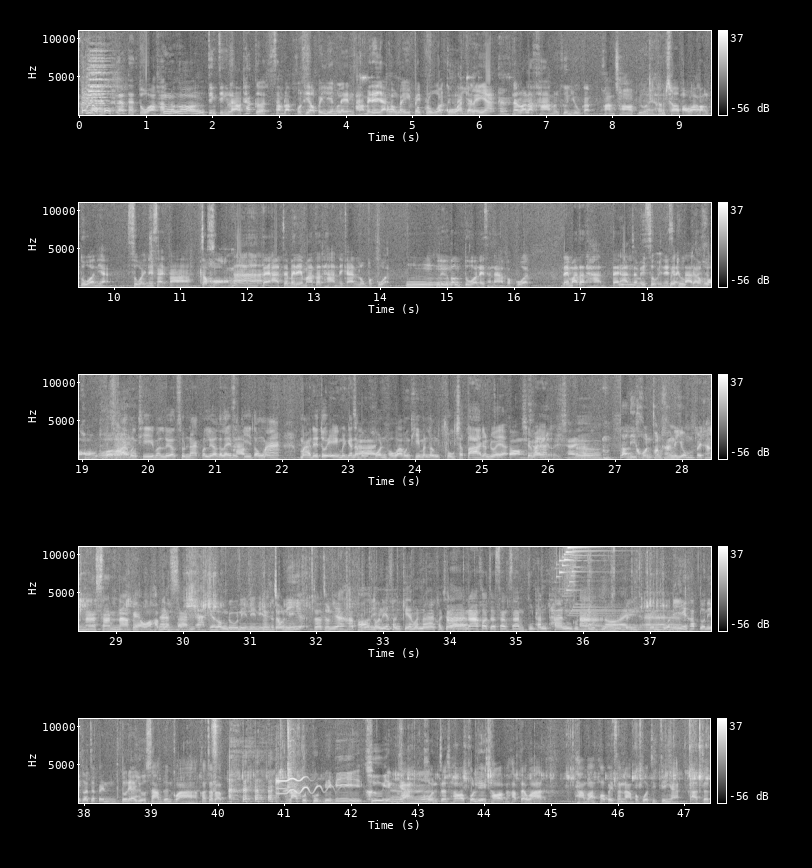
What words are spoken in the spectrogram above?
แล้วแต่ตัวครับอืมแล้วก็อืม จริง ๆ แล้วถ้าเกิดสำหรับคนที่เอาไปเลี้ยงเล่นอ่าไม่ได้อยากเอาไปไปประกวดประกวดอะไรเงี้ยอะ นั่นว่าราคามันขึ้นอยู่กับความชอบด้วยความชอบเพราะว่าของเรา บางตัวเนี่ย สวยในสายตาเจ้าของ อ่าๆ แต่อาจจะไม่ได้มาตรฐานในการลงประกวดมหรือบางตัวในสนามประกวด ได้มาตรฐาน แต่อาจจะไม่สวยในไม่สายถูกตาใจเจ้าเจ้าขขอองงเพราะว่าบางทีมาเลือกสุนัขมาเลือกอะไรบางทีต้องมามาด้วยตัวเองเหมือนกันนะใช่บางคน เพราะว่าบางทีมันต้องถูกชะตากันด้วยอะต้องใช่ไหมเลยใช่เอครับอตอนนี้คนค่อนข้างนิยมไปทางหน้าสั้นหน้าแบวอะครับหน้าสั้นอะเดี๋ยวลองดูนี่นี่นี่อย่างเจ้านี้เจ้าตัวเนี้ยครับอ๋อตัวนี้สังเกตว่าหน้าเขาจะอ่าหน้าเขาจะสั้นๆกุดๆท่านๆกุดๆหน่อยเป็นเป็นอ่าตัวนี้ครับตัวนี้ก็จะเป็นตัวนี้อายุ 3 เดือนกว่าก็จะแบบหน้ากุดกุดๆบี้บี้คืออย่างเงี้ยอ่าคนจะชอบคนเลี้ยงชอบนะครับ แต่ว่า ถามว่าพอไปสนามประกวดจริงๆอะอาจจะ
